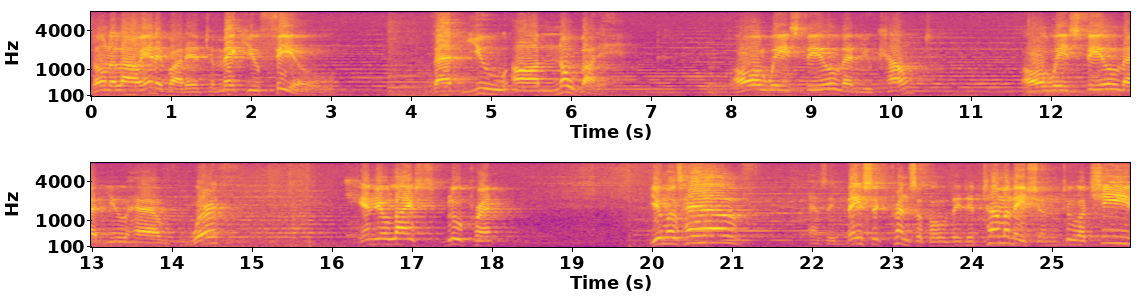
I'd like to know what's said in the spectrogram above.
Don't allow anybody to make you feel that you are nobody. Always feel that you count. Always feel that you have worth. In your life's blueprint, you must have as a basic principle the determination to achieve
